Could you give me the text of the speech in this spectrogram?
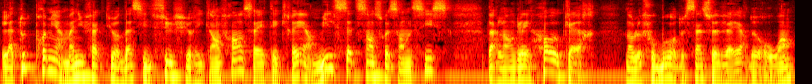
La toute première manufacture d'acide sulfurique en France a été créée en 1766 par l'anglais Holker, dans le faubourg de Saint-Sever de Rouen,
